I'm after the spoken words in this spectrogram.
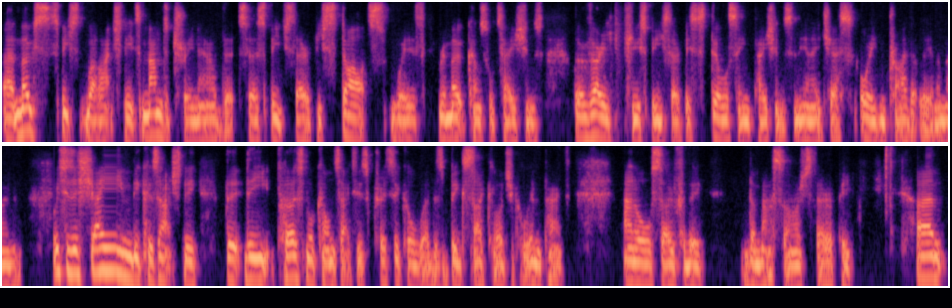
uh, most speech, well, actually, it's mandatory now that uh, speech therapy starts with remote consultations. There are very few speech therapists still seeing patients in the NHS or even privately at the moment, which is a shame because actually the, the personal contact is critical where there's big psychological impact and also for the, the massage therapy. Um,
